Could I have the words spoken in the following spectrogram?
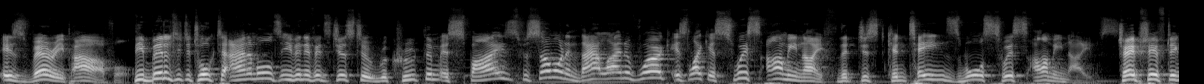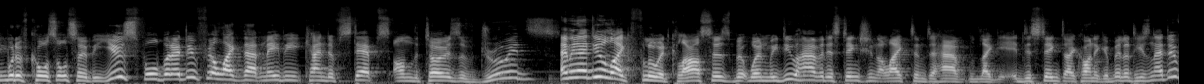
is very powerful. The ability to talk to animals, even if it's just to recruit them as spies, for someone in that line of work is like a Swiss army knife that just contains more Swiss army knives. Shapeshifting would of course also be useful, but I do feel like that maybe kind of steps on the toes of druids. I mean, I do like fluid classes, but when we do have a distinction, I like them to have like distinct iconic abilities, and I do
